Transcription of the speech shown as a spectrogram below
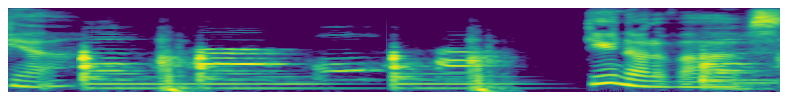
Yeah. You know the vibes.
